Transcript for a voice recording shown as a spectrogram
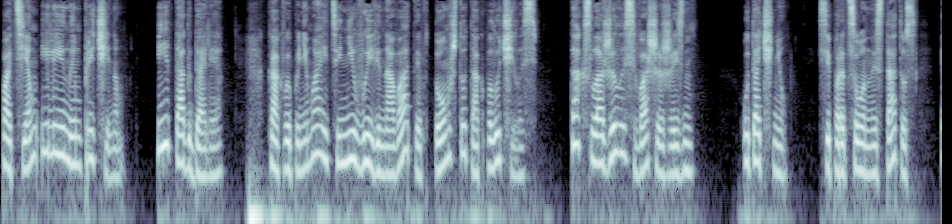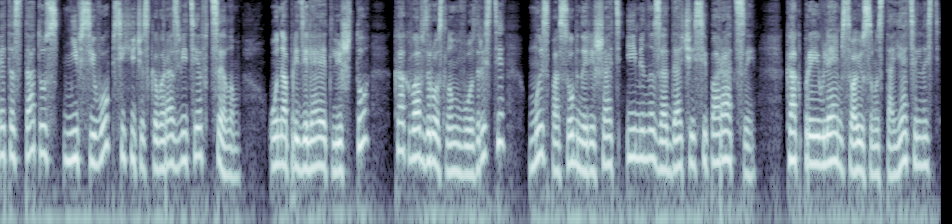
по тем или иным причинам, и так далее. Как вы понимаете, не вы виноваты в том, что так получилось. Так сложилась ваша жизнь. Уточню. Сепарационный статус — это статус не всего психического развития в целом. Он определяет лишь то, как во взрослом возрасте мы способны решать именно задачи сепарации, как проявляем свою самостоятельность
